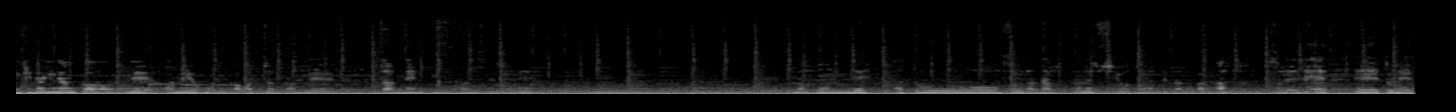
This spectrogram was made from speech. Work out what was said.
いきなりなんかね雨予報に変わっちゃったんで残念っていう感じですね。うんまあ、ほんであとそうだな話しようと思ってたのがあそれでえ、ー、とね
